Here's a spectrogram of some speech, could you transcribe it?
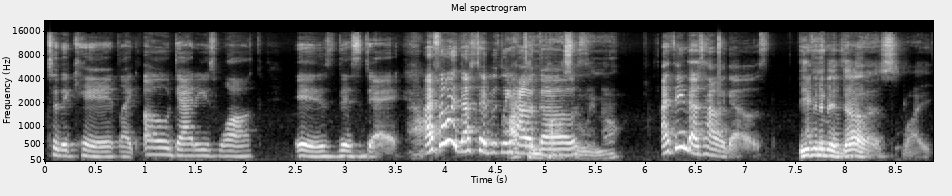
to the kid, like, oh, daddy's walk is this day. I feel like that's typically I how it goes. Know. I think that's how it goes. Even if it how it does, like,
